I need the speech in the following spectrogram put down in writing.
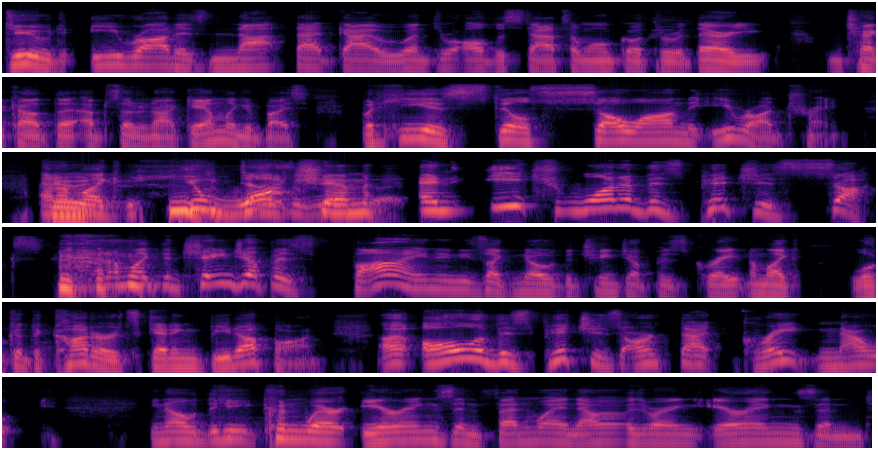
dude, Erod is not that guy. We went through all the stats. I won't go through it there. You check out the episode of Not Gambling Advice, but he is still so on the Erod train. And I'm like, you watch him, and each one of his pitches sucks. And I'm like, the changeup is fine. And he's like, no, the changeup is great. And I'm like, look at the cutter. It's getting beat up on. Uh, all of his pitches aren't that great. And now, you know, he couldn't wear earrings in Fenway. Now he's wearing earrings. And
